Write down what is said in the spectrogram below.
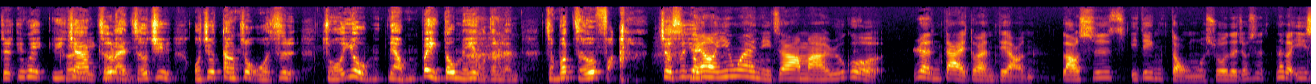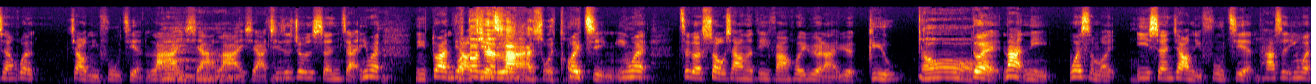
就因为瑜伽折来折去，我就当做我是左右两倍都没有的人，怎么折法？就是用没有，因为你知道吗？如果韧带断掉，老师一定懂我说的，就是那个医生会叫你复健，拉一下，拉一下，其实就是伸展，因为你断掉拉接起来还是会痛会紧，因为这个受伤的地方会越来越揪。哦，对，那你为什么医生叫你复健？它是因为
